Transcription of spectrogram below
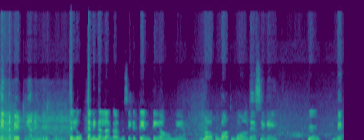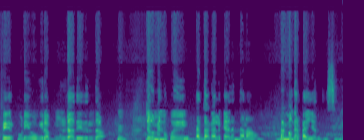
ਤਿੰਨ ਬੇਟੀਆਂ ਨੇ ਮੇਰੇ ਕੋਲ। ਤੇ ਲੋਕ ਤਾਂ ਨਹੀਂ ਗੱਲਾਂ ਕਰਦੇ ਸੀ ਕਿ ਤਿੰਨ ਧੀਆਂ ਹੋ ਗਈਆਂ? ਲੋਕ ਬਹੁਤ ਬੋਲਦੇ ਸੀਗੇ। ਹੂੰ। ਵੀ ਫੇਰ ਕੁੜੀ ਹੋ ਗਈ ਰੱਬ ਮੁੰਡਾ ਦੇ ਦਿੰਦਾ। ਹੂੰ। ਜਦੋਂ ਮੈਨੂੰ ਕੋਈ ਐਦਾਂ ਗੱਲ ਕਹਿ ਦਿੰਦਾ ਨਾ ਮੈਂ ਮਗਰ ਪੈ ਜਾਂਦੀ ਸੀ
